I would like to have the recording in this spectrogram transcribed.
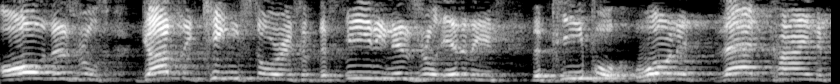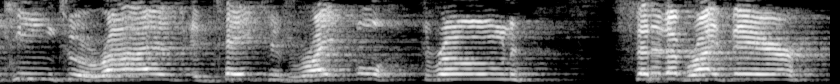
All of Israel's godly king stories of defeating Israel enemies, the people wanted that kind of king to arrive and take his rightful throne, set it up right there.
